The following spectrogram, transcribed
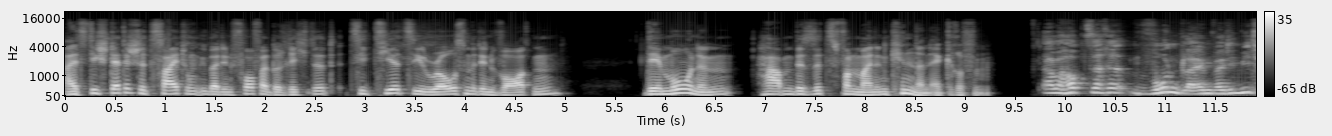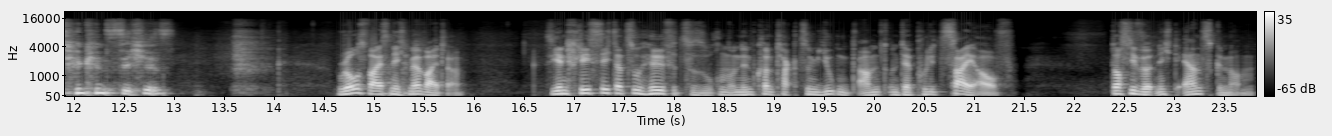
Als die städtische Zeitung über den Vorfall berichtet, zitiert sie Rose mit den Worten Dämonen haben Besitz von meinen Kindern ergriffen. Aber Hauptsache wohnen bleiben, weil die Miete günstig ist. Rose weiß nicht mehr weiter. Sie entschließt sich dazu, Hilfe zu suchen und nimmt Kontakt zum Jugendamt und der Polizei auf. Doch sie wird nicht ernst genommen.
